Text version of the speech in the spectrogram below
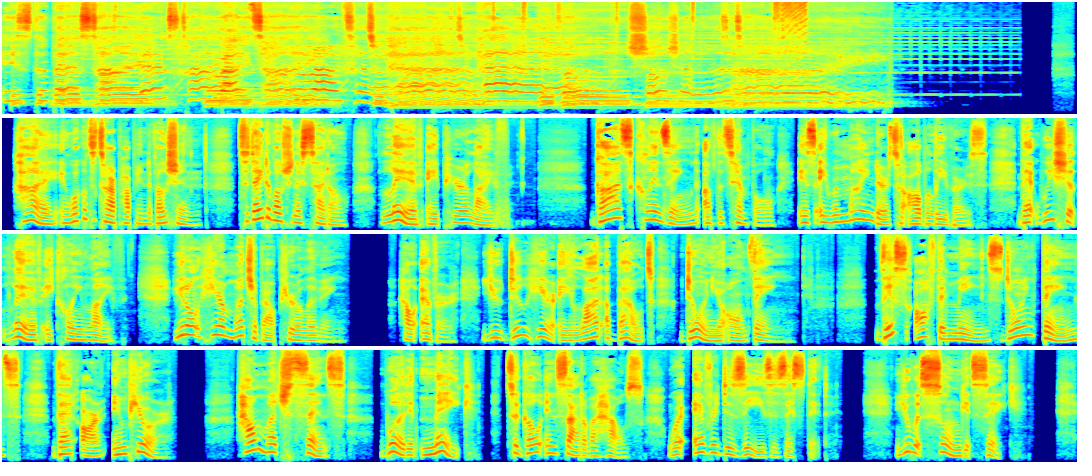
It's the best time, best time, right time, right time to have, to have devotion, devotion time. Hi, and welcome to Tar Pop in Devotion. Today devotion is titled Live a Pure Life. God's cleansing of the temple is a reminder to all believers that we should live a clean life. You don't hear much about pure living. However, you do hear a lot about doing your own thing. This often means doing things that are impure. How much sense would it make to go inside of a house where every disease existed? You would soon get sick.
